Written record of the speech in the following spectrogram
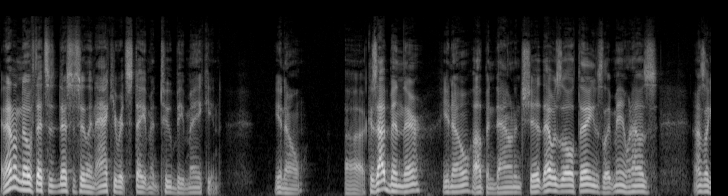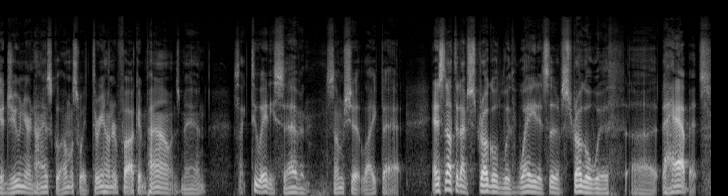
And I don't know if that's necessarily an accurate statement to be making, you know, because uh, I've been there, you know, up and down and shit. That was the whole thing. It's like, man, when I was, I was like a junior in high school, I almost weighed 300 fucking pounds, man. It's like 287, some shit like that. And it's not that I've struggled with weight, it's that I've struggled with uh, the habits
